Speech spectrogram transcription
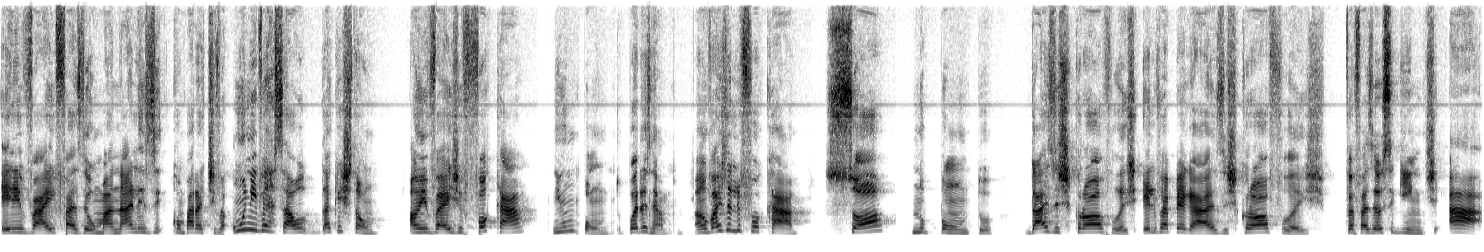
Ele vai fazer uma análise comparativa universal da questão, ao invés de focar em um ponto. Por exemplo, ao invés de ele focar só no ponto das escrófulas, ele vai pegar as escrófulas, vai fazer o seguinte: ah,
